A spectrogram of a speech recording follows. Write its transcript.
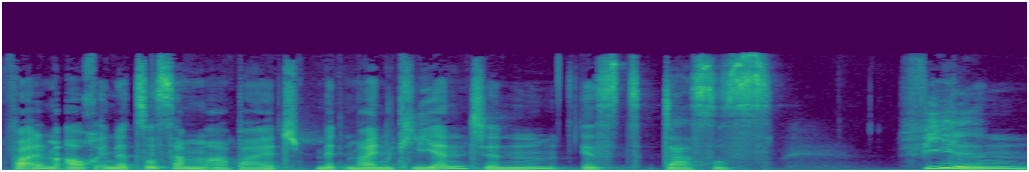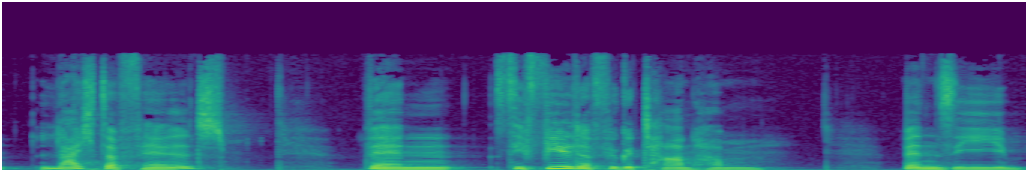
vor allem auch in der Zusammenarbeit mit meinen Klientinnen, ist, dass es vielen leichter fällt, wenn sie viel dafür getan haben, wenn sie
